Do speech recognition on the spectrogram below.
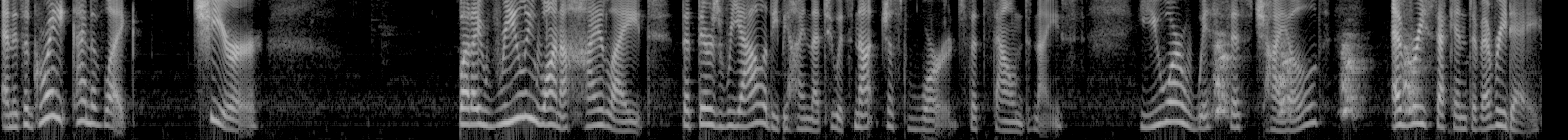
and it's a great kind of like cheer. But I really want to highlight that there's reality behind that too. It's not just words that sound nice. You are with this child every second of every day.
